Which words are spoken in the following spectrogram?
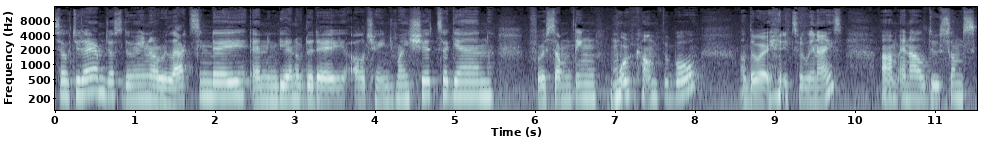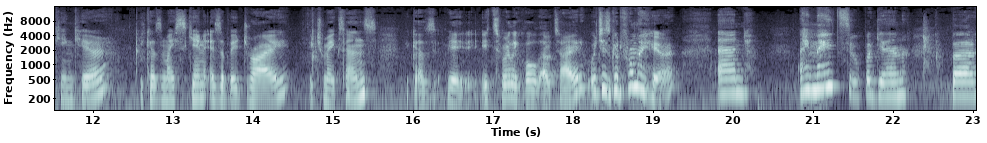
So today I'm just doing a relaxing day and in the end of the day I'll change my shits again for something more comfortable although it's really nice. Um, and I'll do some skincare because my skin is a bit dry which makes sense because it's really cold outside which is good for my hair. And I made soup again but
